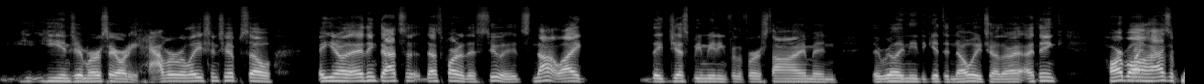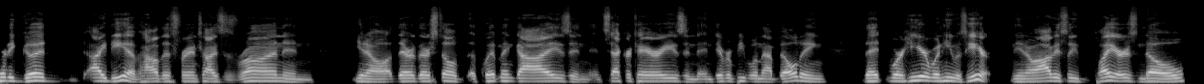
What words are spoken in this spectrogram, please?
he, he and Jim Irsay already have a relationship, so you know, I think that's a, that's part of this too. It's not like they just be meeting for the first time and they really need to get to know each other. I, I think Harbaugh right. has a pretty good idea of how this franchise is run, and you know, there there's still equipment guys and, and secretaries and, and different people in that building that were here when he was here. You know, obviously players know,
